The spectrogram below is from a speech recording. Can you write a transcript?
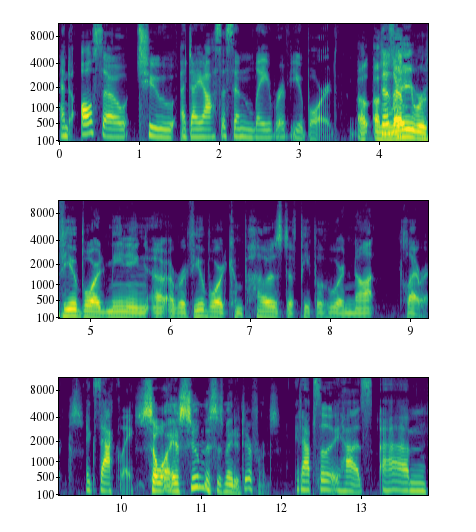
and also to a diocesan lay review board. A, a lay are, review board meaning a, a review board composed of people who are not clerics. Exactly. So I assume this has made a difference. It absolutely has. Um,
